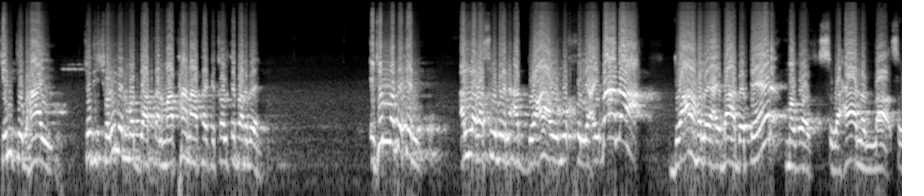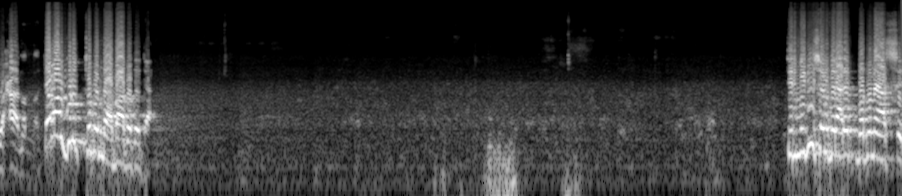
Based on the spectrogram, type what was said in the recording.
কিন্তু ভাই, যদি শরীরের মধ্যে আপনার মাথা না থাকে, চলতে পারবেন? এজন্য দেখেন, আল্লাহ রাসূল বলেন, আদ-দুআ মুখুল ইবাদা। দোয়া হলো ইবাদতের মগজ। সুবহানাল্লাহ সুবহানাল্লাহ। কেমন গুরুত্বপূর্ণ ইবাদত এটা? তিরমিজি শরীফের আরেক বর্ণনায় আসছে।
